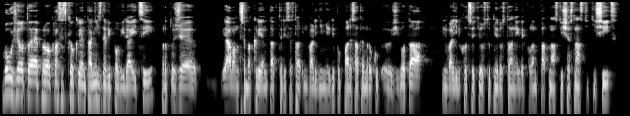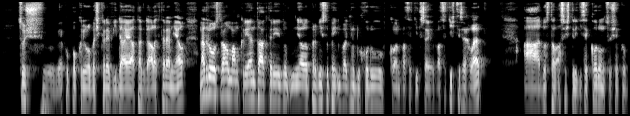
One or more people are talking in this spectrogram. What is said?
Bohužel to je pro klasického klienta nic nevypovídající, protože já mám třeba klienta, který se stal invalidním někdy po 50. roku e, života, invalidní důchod třetího stupně dostal někde kolem 15-16 tisíc, což e, jako pokrylo veškeré výdaje a tak dále, které měl. Na druhou stranu mám klienta, který měl první stupeň invalidního důchodu kolem 23-24 let a dostal asi 4000 korun, což jako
